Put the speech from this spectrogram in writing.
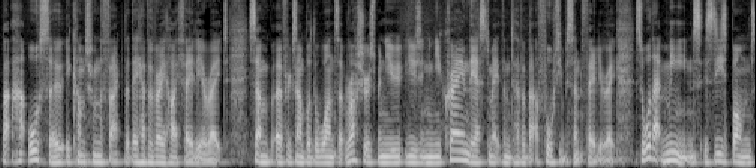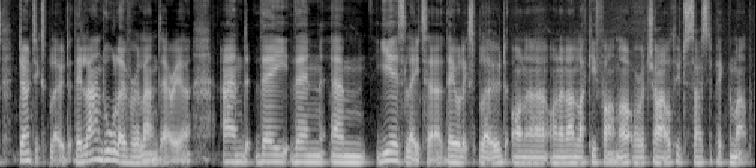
but also it comes from the fact that they have a very high failure rate. Some, uh, for example, the ones that Russia has been u- using in Ukraine, they estimate them to have about a 40% failure rate. So what that means is these bombs don't explode. They land all over a land area, and they then um, years later they will explode on a on an unlucky farmer or a child who decides to pick them up.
